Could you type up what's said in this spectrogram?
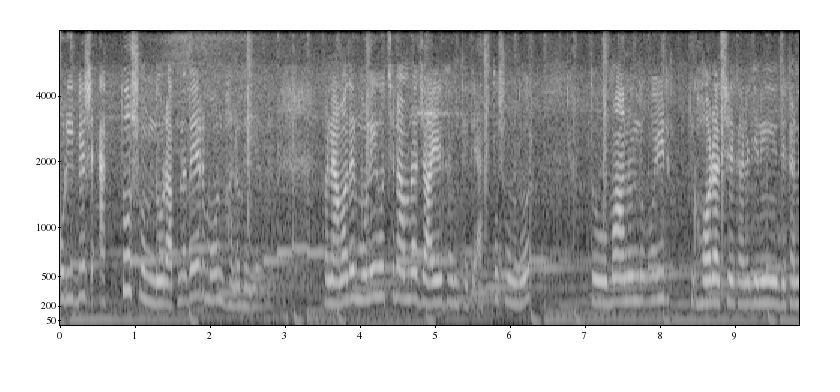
পরিবেশ এত সুন্দর, আপনাদের মন ভালো হয়ে যাবে। মানে আমাদের মনেই হচ্ছে না আমরা যাই এখান থেকে, এত সুন্দর। তো মা আনন্দময়ীর ঘর আছে এখানে, যিনি যেখানে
